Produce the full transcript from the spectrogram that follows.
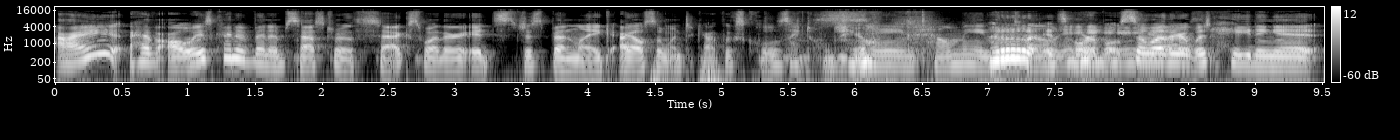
I have always kind of been obsessed with sex, whether it's just been like I also went to Catholic schools I told you. Same. Tell me. Tell it's me. horrible. So whether it was hating it,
